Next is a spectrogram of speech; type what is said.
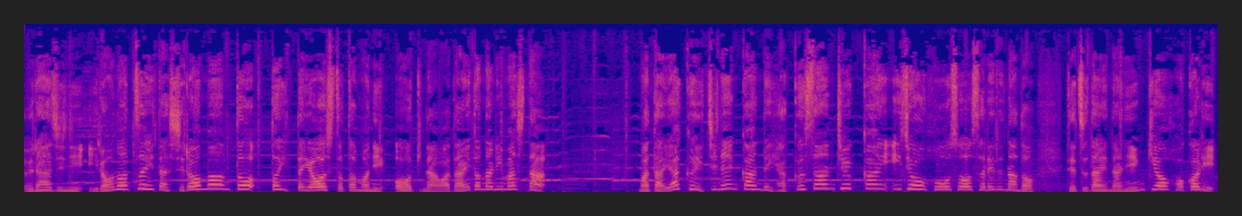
裏地に色のついた白マントといった用紙とともに大きな話題となりました。また約1年間で130回以上放送されるなど絶大な人気を誇り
